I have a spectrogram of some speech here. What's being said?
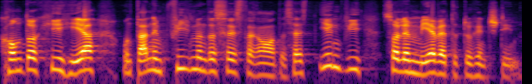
kommt doch hierher und dann empfiehlt man das Restaurant. Das heißt, irgendwie soll ein Mehrwert dadurch entstehen.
